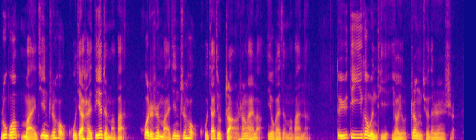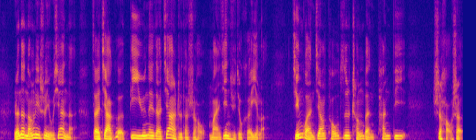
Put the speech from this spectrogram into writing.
如果买进之后股价还跌怎么办？或者是买进之后股价就涨上来了，又该怎么办呢？对于第一个问题要有正确的认识，人的能力是有限的，在价格低于内在价值的时候买进去就可以了。尽管将投资成本摊低是好事，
